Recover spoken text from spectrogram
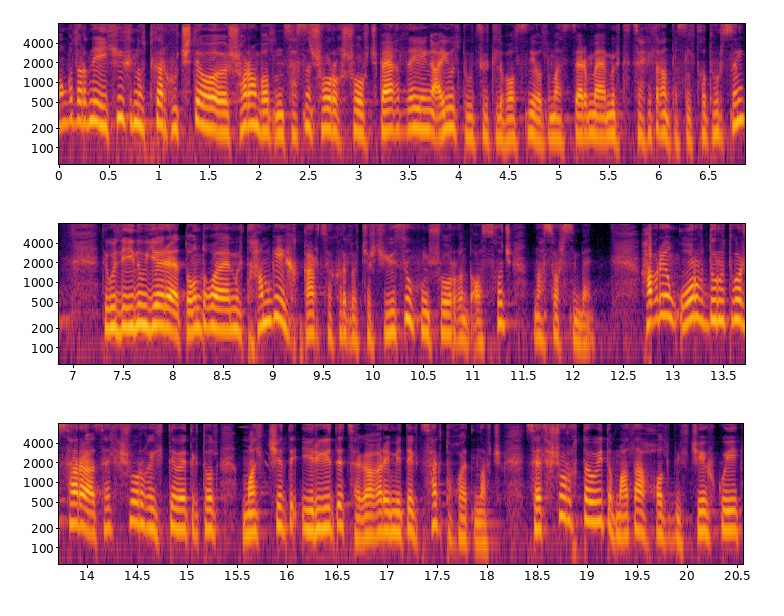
Монгол орны ихэнх нутгаар хүчтэй шорон болон цасан шуурга шуурч байгалийн аюулт үзэгдэл болсны улмаас зарим аймагт цахилгаан тасалдахад хүрсэн. Тэгвэл энэ үеэр Дундгуй аймагт хамгийн их гар цохирол учирч 9 хүн шуурганд осгож нас барсан байна. Хаврын 3 4 дугаар сар салхи шуурга ихтэй байдаг тул малчид иргэд цагаагаар мэдээг цаг тухайд навч салхи шуургатай үед малаа хол бэлчээхгүй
